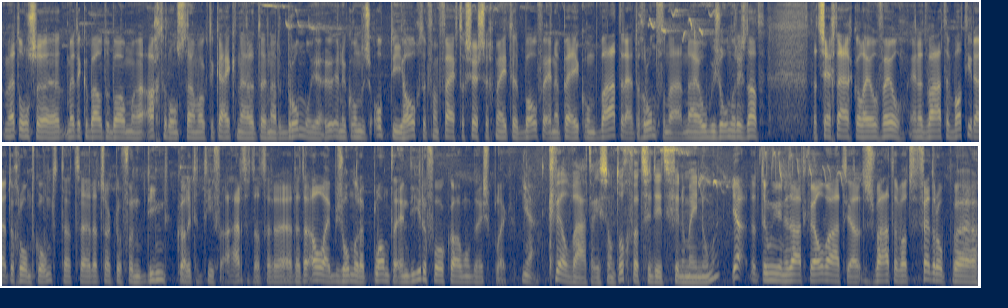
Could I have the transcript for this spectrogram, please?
met, onze, met de kabouterboom uh, achter ons staan we ook te kijken naar het, uh, naar het bronmilieu. En er komt dus op die hoogte van 50, 60 meter boven NAP komt water uit de grond vandaan. Nou, hoe bijzonder is dat? dat zegt eigenlijk al heel veel. En het water wat hier uit de grond komt, dat, uh, dat is ook nog van dien kwalitatieve aard. Dat er, uh, dat er allerlei bijzondere planten en dieren voorkomen op deze plek. Ja, kwelwater is dan toch wat ze dit fenomeen noemen? Ja, dat doen we inderdaad kwelwater. Ja, dat is water wat verderop de,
